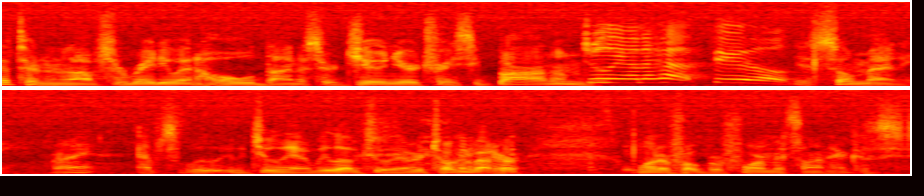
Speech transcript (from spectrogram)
have turned the knobs for Radiohead, Hole, Dinosaur Jr., Tracy Bonham. Juliana Hatfield. Yeah, so many, right? Absolutely. Juliana, we love Juliana. We're talking about her wonderful performance on here because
